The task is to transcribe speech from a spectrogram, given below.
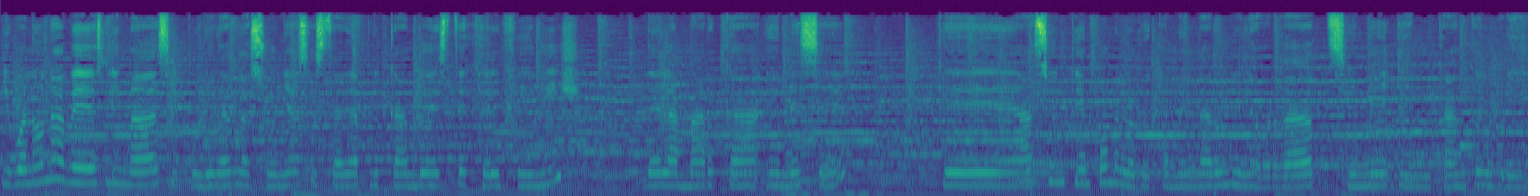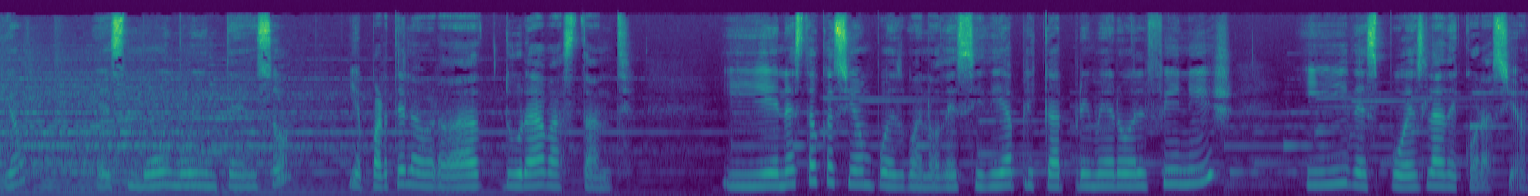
Y bueno, una vez limadas y pulidas las uñas, estaré aplicando este gel finish de la marca MC, que hace un tiempo me lo recomendaron y la verdad sí me encanta el brillo. Es muy muy intenso y aparte la verdad dura bastante. Y en esta ocasión pues bueno decidí aplicar primero el finish y después la decoración.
